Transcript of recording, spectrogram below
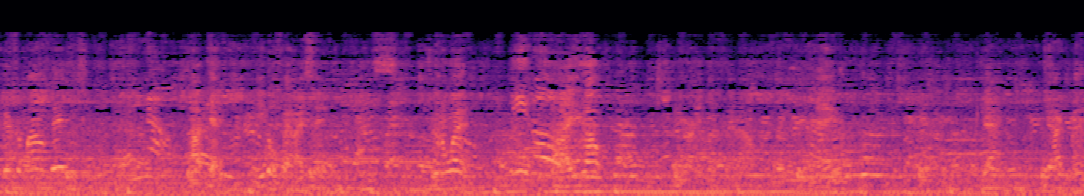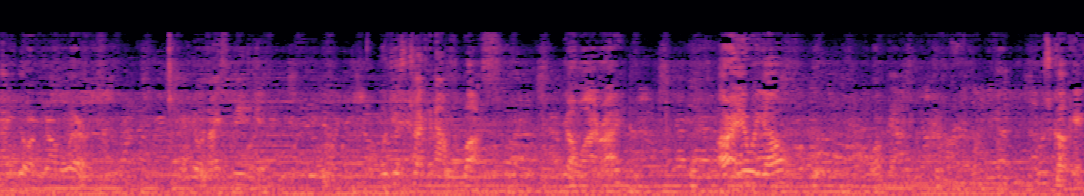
You named it for Miles Davis? No. Okay. Eagle fan, I see. Yes. Who's gonna win? Eagle. There you go. You're an Eagle fan now. Jack. Jack, man, how you doing? John Bolaris. How you doing? Nice meeting you. We're just checking out the bus. You got wine, right? All right, here we go. Who's cooking?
